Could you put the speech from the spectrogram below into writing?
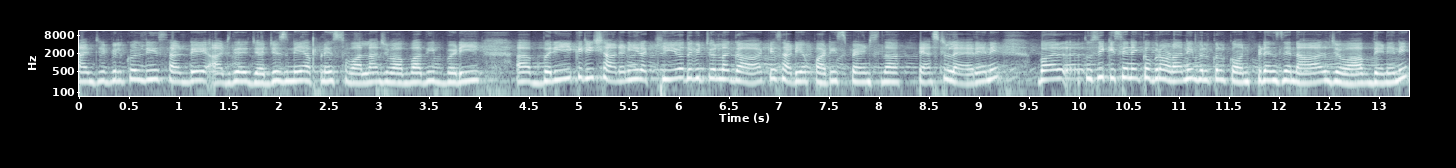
ਹਾਂਜੀ ਬਿਲਕੁਲ ਜੀ ਸਾਡੇ ਅੱਜ ਦੇ ਜੱਜਸ ਨੇ ਆਪਣੇ ਸਵਾਲਾਂ ਜਵਾਬਾਂ ਦੀ ਬੜੀ ਬਰੀਕ ਜੀ ਛਾਨਣੀ ਰੱਖੀ ਹੈ ਉਹਦੇ ਵਿੱਚੋਂ ਲਗਾ ਕੇ ਸਾਡੀਆਂ ਪੈਂਟਸ ਦਾ ਟੈਸਟ ਲੈ ਰਹੇ ਨੇ, ਪਰ ਤੁਸੀਂ ਕਿਸੇ ਨੇ ਘਬਰਾਉਣਾ ਨਹੀਂ, ਬਿਲਕੁਲ ਕੌਨਫੀਡੈਂਸ ਦੇ ਨਾਲ ਜਵਾਬ ਦੇਣੇ ਨੇ।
